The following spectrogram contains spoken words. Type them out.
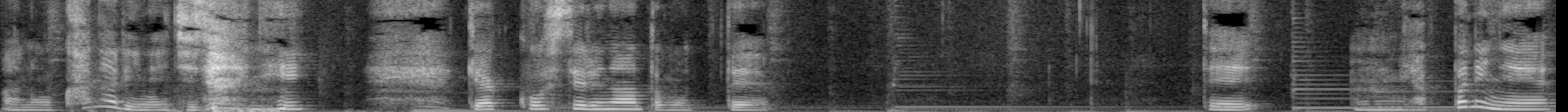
あのかなりね時代に 逆行してるなと思ってで、うん、やっぱりね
